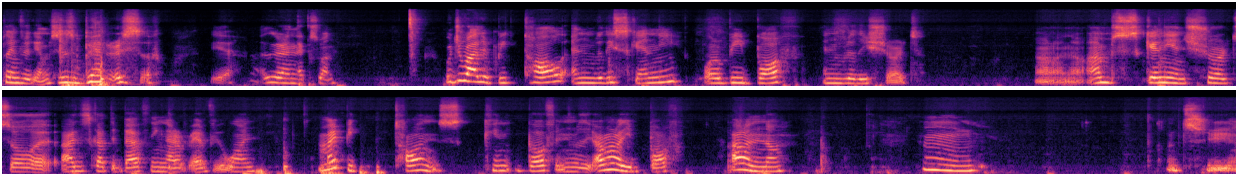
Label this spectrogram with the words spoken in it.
playing video games is better. So, yeah. Let's go to the next one. Would you rather be tall and really skinny, or be buff and really short? I don't know. I'm skinny and short, so I just got the best thing out of everyone. I might be tall and skinny, buff and really. I'm already buff. I don't know. Hmm. Let's see.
